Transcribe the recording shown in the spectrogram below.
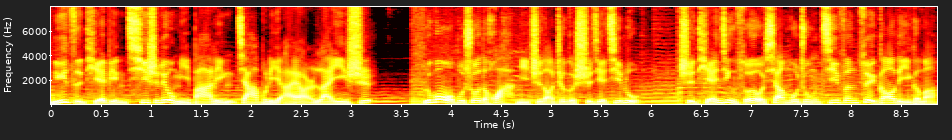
女子铁饼七十六米八零，加布里埃尔赖因施。如果我不说的话，你知道这个世界纪录是田径所有项目中积分最高的一个吗？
